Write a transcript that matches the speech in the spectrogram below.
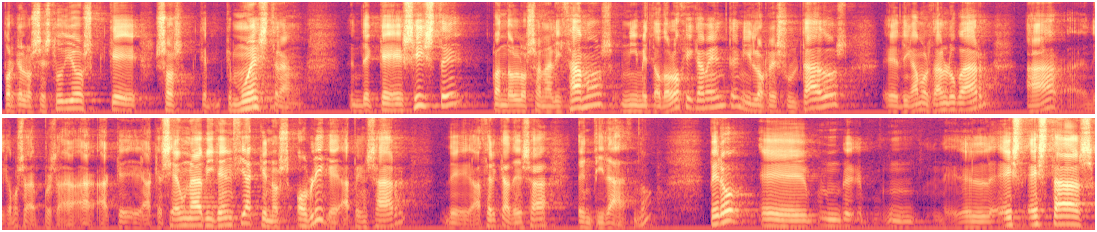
Porque los estudios que, que muestran de que existe, cuando los analizamos, ni metodológicamente, ni los resultados, eh, digamos, dan lugar a, digamos, pues a, que, sea una evidencia que nos obligue a pensar acerca de esa entidad. Pero eh, estas,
